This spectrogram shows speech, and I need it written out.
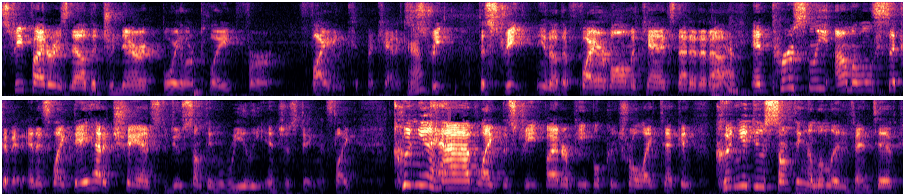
Street Fighter is now the generic boilerplate for fighting mechanics. Yeah. Street, the street, you know, the fireball mechanics, da da da da. Yeah. And personally, I'm a little sick of it. And it's like they had a chance to do something really interesting. It's like, couldn't you have like the Street Fighter people control like Tekken? Couldn't you do something a little inventive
